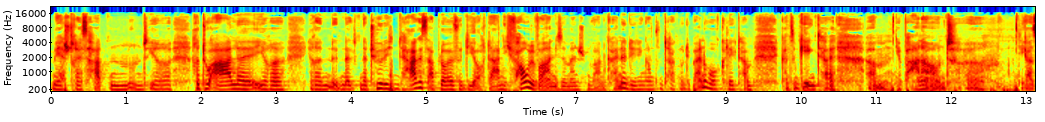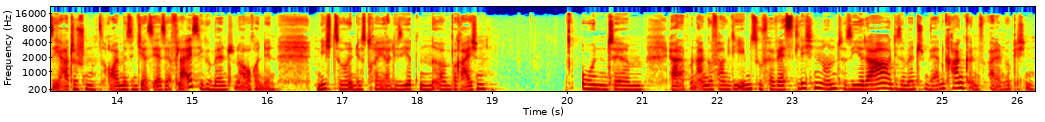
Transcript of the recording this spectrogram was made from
mehr Stress hatten und ihre Rituale, ihre, ihre natürlichen Tagesabläufe, die auch da nicht faul waren. Diese Menschen waren keine, die den ganzen Tag nur die Beine hochgelegt haben. Ganz im Gegenteil. Ähm, Japaner und äh, die asiatischen Räume sind ja sehr, sehr fleißige Menschen, auch in den nicht so industrialisierten äh, Bereichen. Und ähm, ja, da hat man angefangen, die eben zu verwestlichen und siehe da, diese Menschen werden krank in allen möglichen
